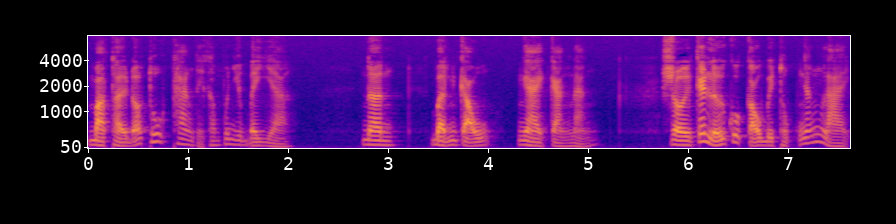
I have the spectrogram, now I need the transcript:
mà thời đó thuốc thang thì không có như bây giờ. Nên bệnh cậu ngày càng nặng. Rồi cái lưỡi của cậu bị thụt ngắn lại,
